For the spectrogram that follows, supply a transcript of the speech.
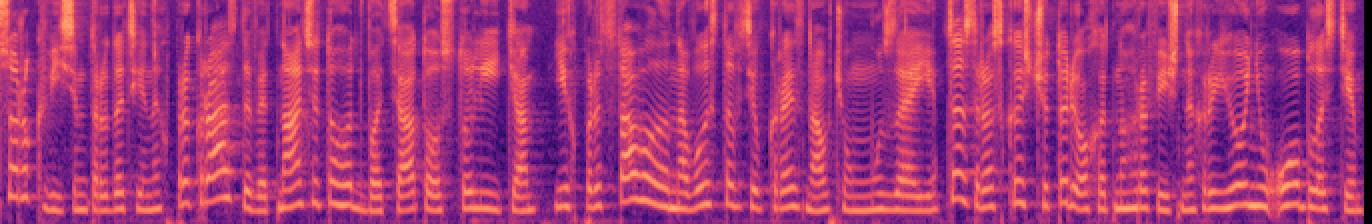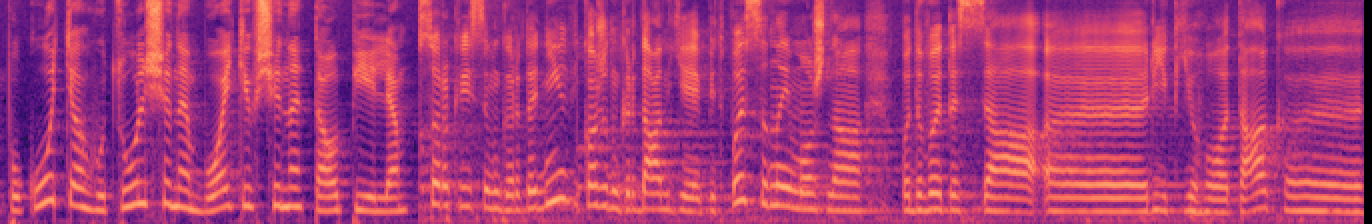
48 традиційних прикрас 19-20 століття. Їх представили на виставці в краєзнавчому музеї. Це зразки з чотирьох етнографічних регіонів області: Покуття, Гуцульщини, Бойківщини та Опілля. 48 герданів. Кожен гердан є підписаний. Можна подивитися е, рік його так е,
